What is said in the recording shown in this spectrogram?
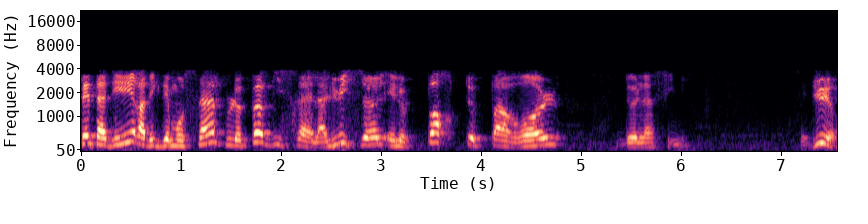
C'est-à-dire, avec des mots simples, le peuple d'Israël, à lui seul, est le porte-parole de l'infini. C'est dur.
